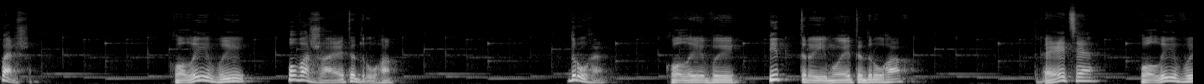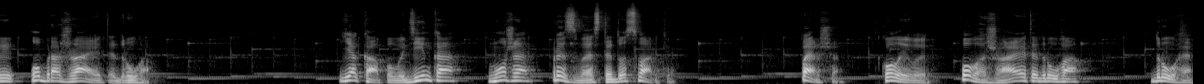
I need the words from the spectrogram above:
Перше. Коли ви поважаєте друга. Друге. Коли ви підтримуєте друга. Третє. Коли ви ображаєте друга. Яка поведінка може призвести до сварки? Перше. Коли ви поважаєте друга. Друге.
